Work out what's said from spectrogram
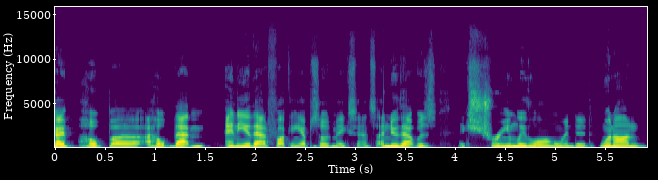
Okay. Hope uh, I hope that any of that fucking episode makes sense. I knew that was extremely long winded. Went on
